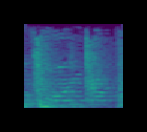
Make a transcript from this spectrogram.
Hoy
